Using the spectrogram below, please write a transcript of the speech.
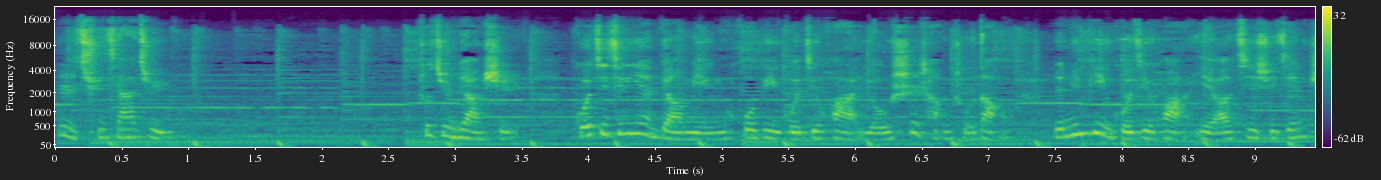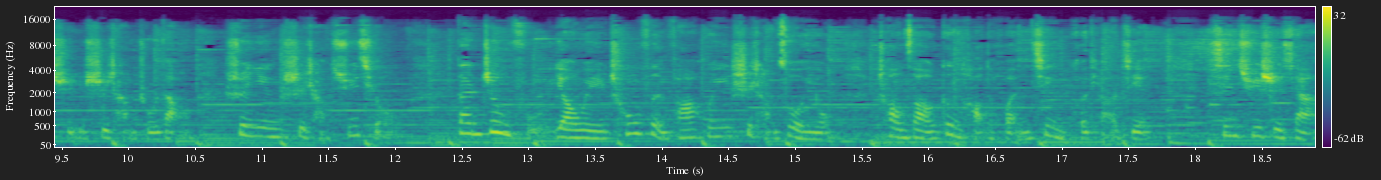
日趋加剧。朱俊表示，国际经验表明，货币国际化由市场主导，人民币国际化也要继续坚持市场主导，顺应市场需求。但政府要为充分发挥市场作用，创造更好的环境和条件。新趋势下。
